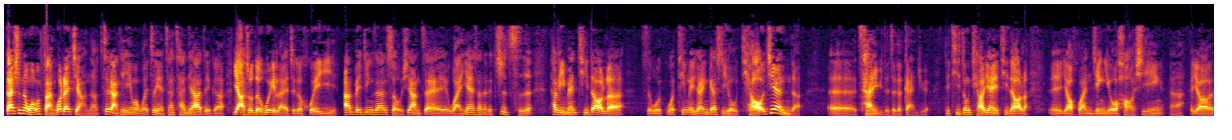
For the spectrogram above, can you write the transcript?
但是呢，我们反过来讲呢，这两天因为我正也参参加这个亚洲的未来这个会议，安倍晋三首相在晚宴上那个致辞，它里面提到了，是我我听了一下，应该是有条件的，呃，参与的这个感觉。这其中条件也提到了，呃，要环境友好型啊，要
